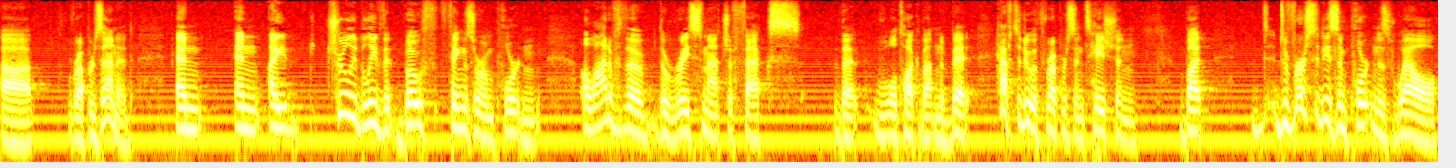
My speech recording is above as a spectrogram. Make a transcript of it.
uh, represented. And, and I truly believe that both things are important. A lot of the, the race match effects that we'll talk about in a bit have to do with representation, but diversity is important as well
